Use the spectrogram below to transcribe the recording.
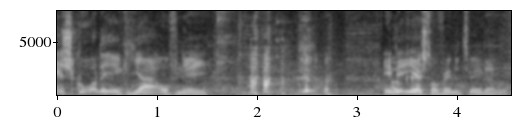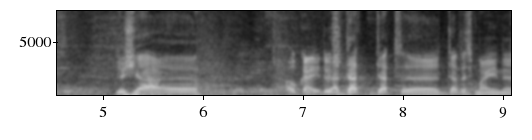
en scoorde ik ja of nee? in de eerste of in de tweede helft. Dus ja, eh, Oké, dus ja dat, dat, eh, dat is mijn. eh,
